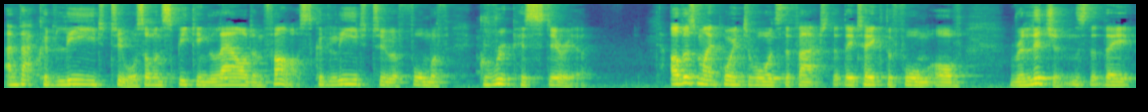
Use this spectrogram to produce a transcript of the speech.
and that could lead to, or someone speaking loud and fast, could lead to a form of group hysteria. Others might point towards the fact that they take the form of religions that they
